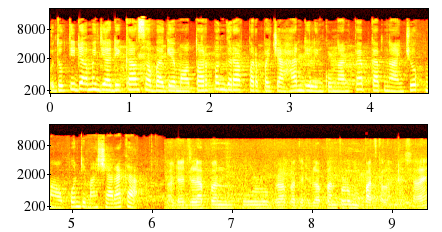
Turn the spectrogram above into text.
untuk tidak menjadikan sebagai motor penggerak perpecahan di lingkungan Pemkap Nganjuk maupun di masyarakat. Ada 80 berapa tadi? 84 kalau nggak salah.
